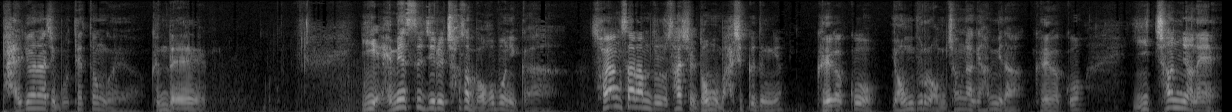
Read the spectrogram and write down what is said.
발견하지 못했던 거예요. 근데 이 MSG를 쳐서 먹어보니까 서양 사람들도 사실 너무 맛있거든요. 그래갖고 연구를 엄청나게 합니다. 그래갖고 2000년에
